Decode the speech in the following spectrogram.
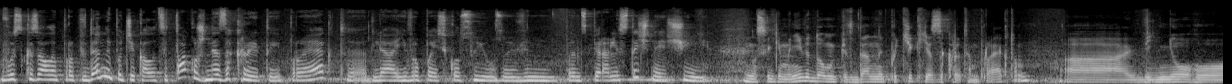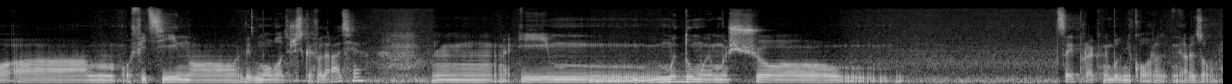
Ви сказали про південний потік, але це також не закритий проект для Європейського союзу. Він в принципі реалістичний чи ні? Наскільки мені відомо, Південний потік є закритим проектом. Від нього офіційно відмовилась Російська Федерація. І ми думаємо, що цей проект не буде ніколи реалізований.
